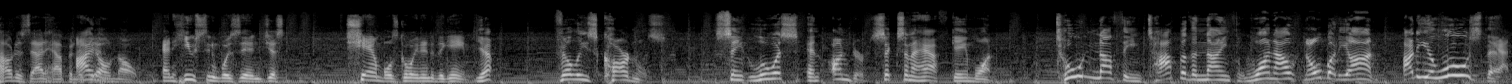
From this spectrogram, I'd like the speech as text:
How does that happen? I don't know. And Houston was in just shambles going into the game. Yep. Phillies, Cardinals. St. Louis and under six and a half, game one. Two nothing, top of the ninth, one out, nobody on. How do you lose that?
